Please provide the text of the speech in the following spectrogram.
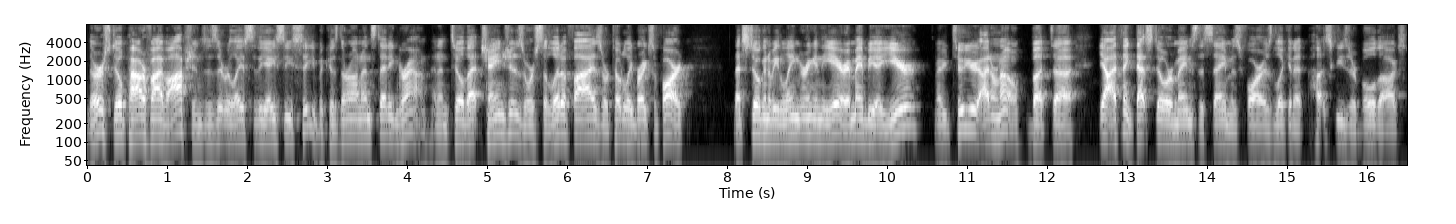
there are still Power Five options as it relates to the ACC because they're on unsteady ground. And until that changes or solidifies or totally breaks apart, that's still going to be lingering in the air. It may be a year, maybe two years, I don't know, but. uh, yeah, I think that still remains the same as far as looking at Huskies or Bulldogs.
